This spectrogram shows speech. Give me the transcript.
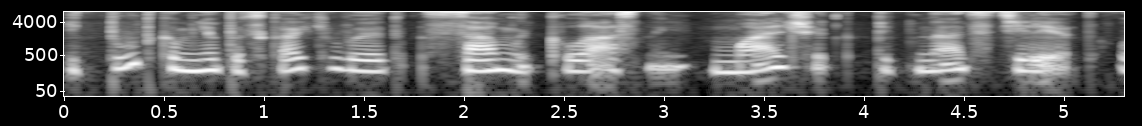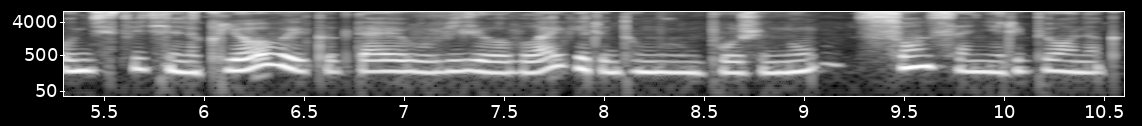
и тут ко мне подскакивает самый классный мальчик 15 лет. Он действительно клевый, когда я его видела в лагере, думаю, боже, ну солнце, а не ребенок.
